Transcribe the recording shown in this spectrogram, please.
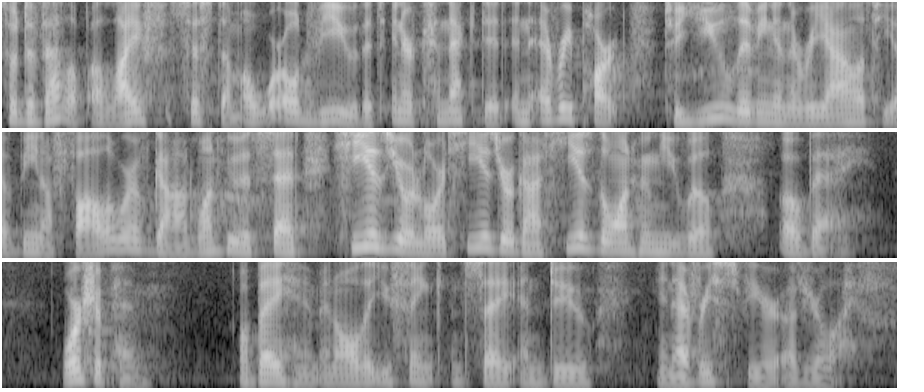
So develop a life system, a worldview that's interconnected in every part to you living in the reality of being a follower of God, one who has said, He is your Lord, He is your God, He is the one whom you will obey. Worship Him, obey Him in all that you think and say and do in every sphere of your life.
